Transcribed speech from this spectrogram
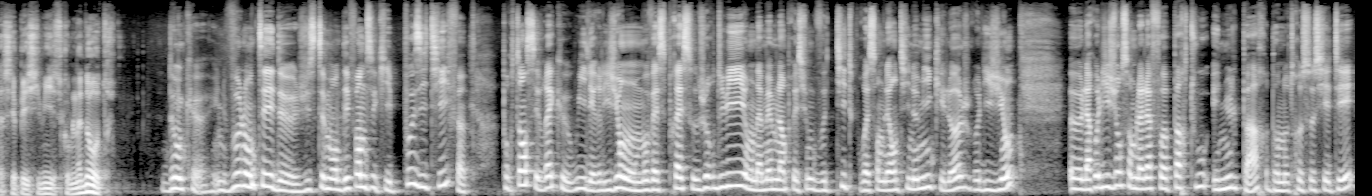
assez pessimiste comme la nôtre. Donc euh, une volonté de justement défendre ce qui est positif. Pourtant, c'est vrai que oui, les religions ont mauvaise presse aujourd'hui. On a même l'impression que votre titre pourrait sembler antinomique, éloge, religion. Euh, la religion semble à la fois partout et nulle part dans notre société.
